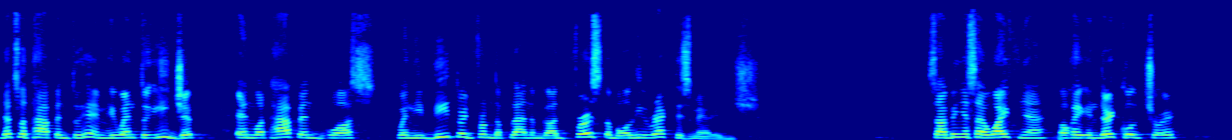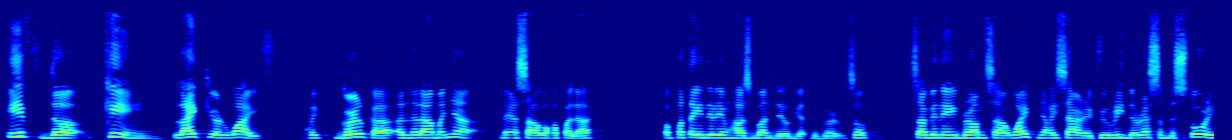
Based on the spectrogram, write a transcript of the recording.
That's what happened to him. He went to Egypt, and what happened was when he detoured from the plan of God, first of all, he wrecked his marriage. Sabi niya sa wife niya, okay, in their culture, if the king, like your wife, okay, girl ka, al nalaman niya, may asawa ka pala, papatayin nila yung husband, they'll get the girl. So, sabi ni Abraham sa wife niya kay Sarah, if you read the rest of the story,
